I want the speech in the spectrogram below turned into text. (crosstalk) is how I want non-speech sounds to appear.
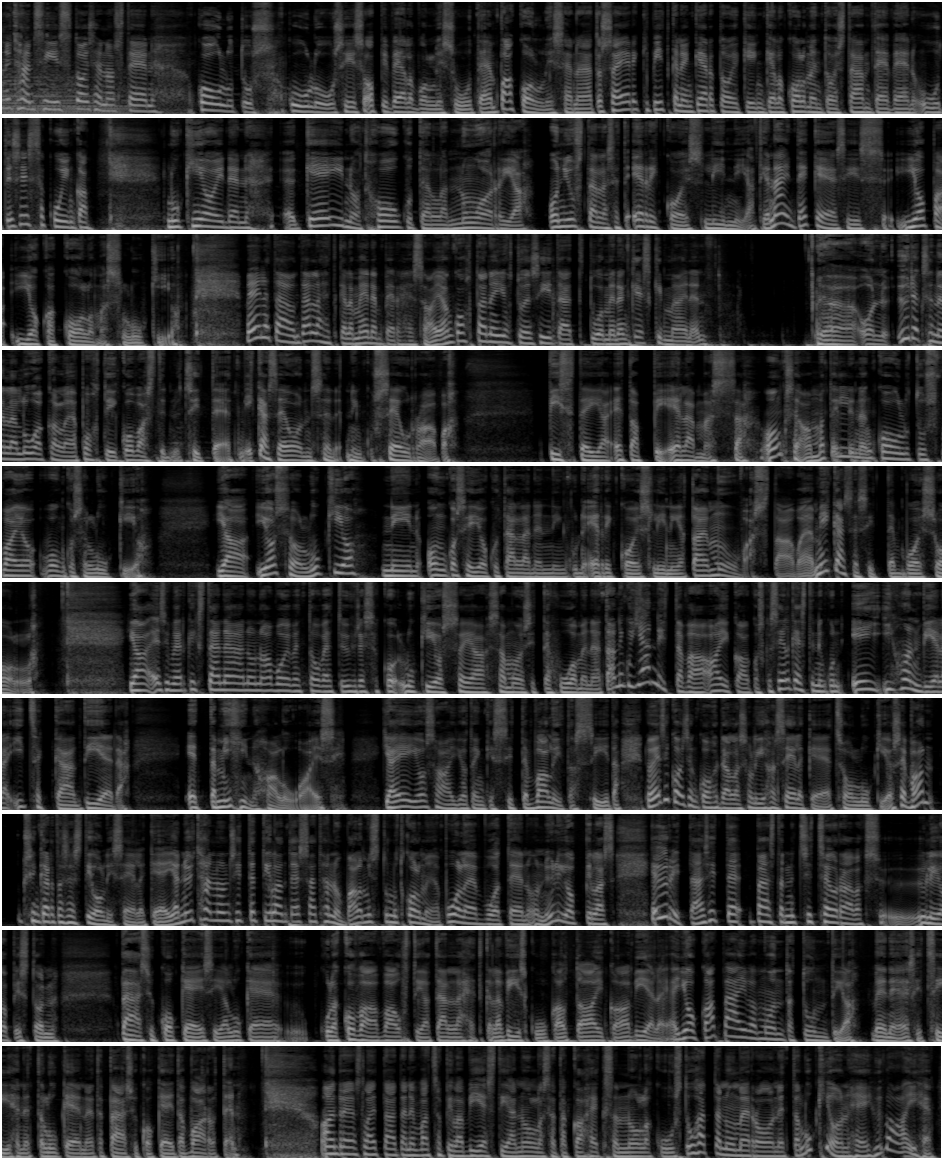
Nythän siis toisen asteen koulutus kuuluu siis oppivelvollisuuteen pakollisena. Ja tuossa Erikki Pitkänen kertoikin kello 13 MTVn uutisissa, kuinka lukioiden keinot houkutella nuoria on just tällaiset erikoislinjat. Ja näin tekee siis jopa joka kolmas lukio. Meillä tämä on tällä hetkellä meidän perheessä ajankohtainen johtuen siitä, että tuo meidän keskimmäinen on yhdeksännellä luokalla ja pohtii kovasti nyt sitten, että mikä se on se niin kuin seuraava piste ja etappi elämässä. Onko se ammatillinen koulutus vai onko se lukio? Ja jos se on lukio, niin onko se joku tällainen niin kuin erikoislinja tai muu vastaava? Ja mikä se sitten voisi olla? Ja esimerkiksi tänään on avoimet ovet yhdessä lukiossa ja samoin sitten huomenna. Tämä on niin kuin jännittävää aikaa, koska selkeästi niin kuin ei ihan vielä itsekään tiedä, että mihin haluaisi. Ja ei osaa jotenkin sitten valita siitä. No esikoisen kohdalla se oli ihan selkeä, että se on lukio. Se vaan yksinkertaisesti oli selkeä. Ja nyt hän on sitten tilanteessa, että hän on valmistunut kolme ja puoleen vuoteen, on ylioppilas ja yrittää sitten päästä nyt sitten seuraavaksi yliopiston pääsykokeisiin ja lukee kuule kovaa vauhtia tällä hetkellä viisi kuukautta aikaa vielä. Ja joka päivä monta tuntia menee sitten siihen, että lukee näitä pääsykokeita varten. Andreas laittaa tänne WhatsAppilla viestiä 0108 06000 numeroon, että lukio on hei hyvä aihe.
